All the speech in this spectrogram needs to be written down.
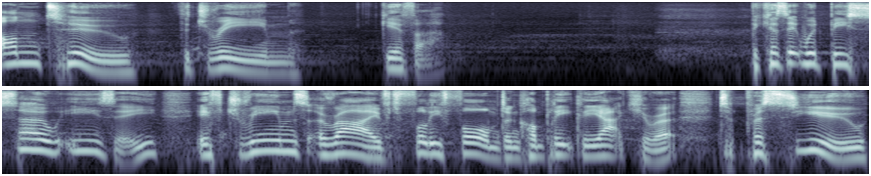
onto the dream giver. Because it would be so easy if dreams arrived fully formed and completely accurate to pursue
